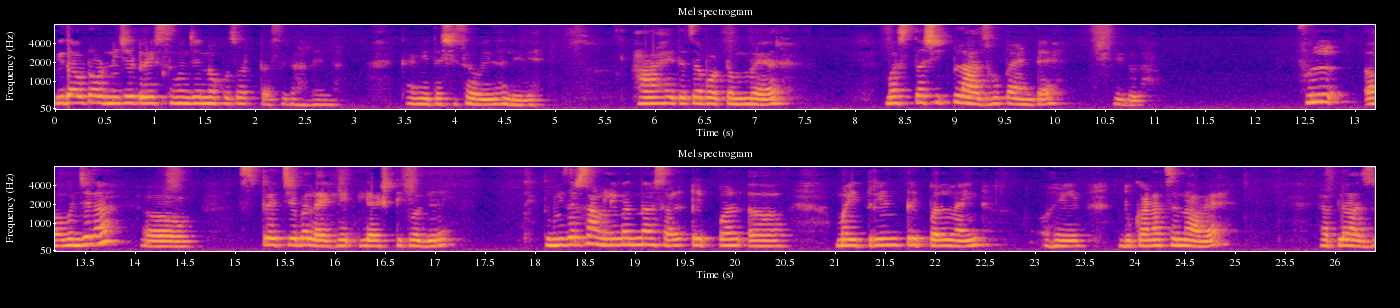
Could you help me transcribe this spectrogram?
विदाऊट ओढणीचे ड्रेस म्हणजे नकोच वाटतं असं घालायला. काय मी तशी सवय झालेली आहे. हा आहे त्याचा बॉटम वेअर मस्त अशी प्लाझो पॅन्ट आहे. हे बघा. फुल म्हणजे ना स्ट्रेचेबल आहे हे इलॅस्टिक वगैरे. तुम्ही जर सांगलीमधनं असाल ट्रिपल मैत्रीण ट्रिपल नाईन हे दुकानाचं नाव आहे. ह्या प्लाझ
